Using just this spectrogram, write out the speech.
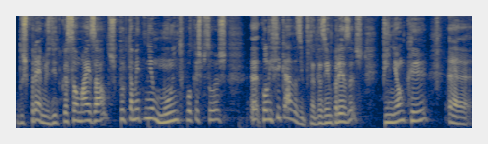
dos prémios de educação mais altos porque também tinha muito poucas pessoas uh, qualificadas. E, portanto, as empresas tinham que uh,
